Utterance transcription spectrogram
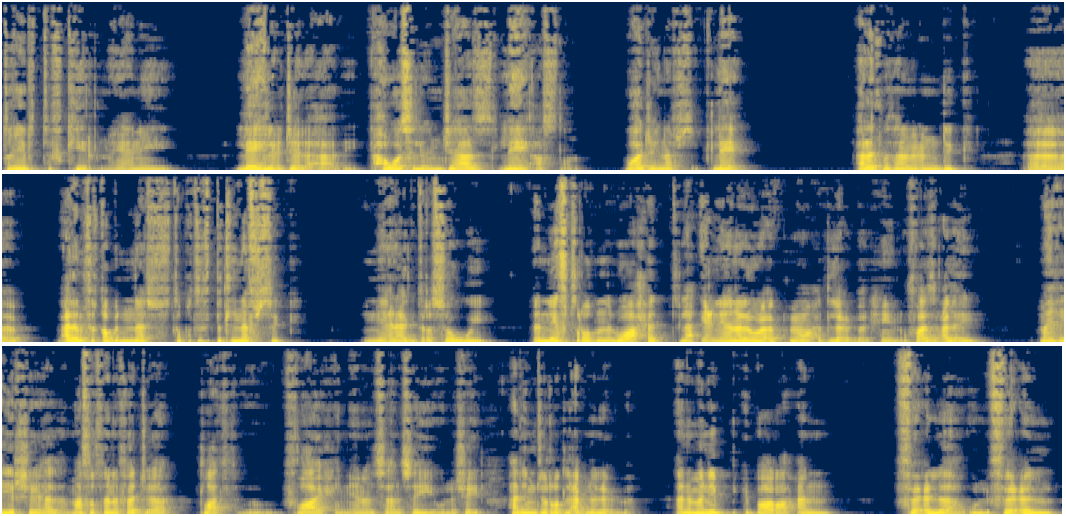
تغيير التفكير يعني ليه العجلة هذه؟ هوس الإنجاز ليه أصلا؟ واجه نفسك ليه؟ هل أنت مثلا عندك آه عدم ثقة بالنفس تبغى تثبت لنفسك إني أنا أقدر أسوي لأن يفترض إن الواحد لا يعني أنا لو لعبت مع واحد لعبة الحين وفاز علي ما يغير شيء هذا. ما صرت أنا فجأة طلعت فضايح إني أنا إنسان سيء ولا شيء. هذه مجرد لعبنا لعبة. أنا ماني عبارة عن فعله والفعل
